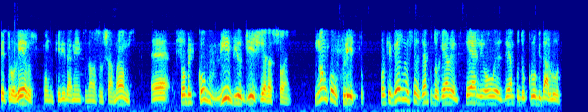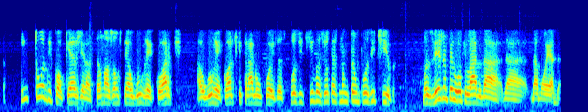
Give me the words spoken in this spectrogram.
petroleiros, como queridamente nós os chamamos, é, sobre convívio de gerações, não conflito. Porque vejam esse exemplo do Harry Sally ou o exemplo do Clube da Luta. Em toda e qualquer geração nós vamos ter algum recorte, algum recorte que tragam coisas positivas e outras não tão positivas. Mas vejam pelo outro lado da, da, da moeda.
